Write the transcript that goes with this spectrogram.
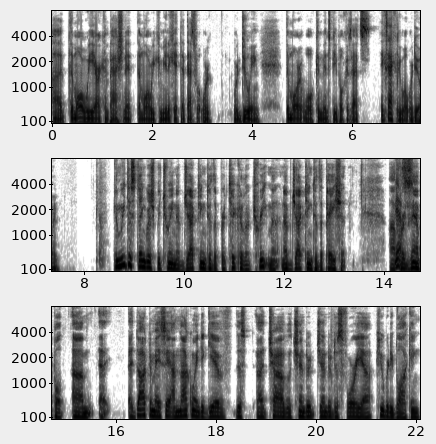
uh, the more we are compassionate, the more we communicate that that's what we're we're doing, the more it will convince people because that's exactly what we're doing. Can we distinguish between objecting to the particular treatment and objecting to the patient? Uh, yes. For example, um, a, a, doctor may say, "I'm not going to give this uh, child with gender gender dysphoria puberty blocking."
